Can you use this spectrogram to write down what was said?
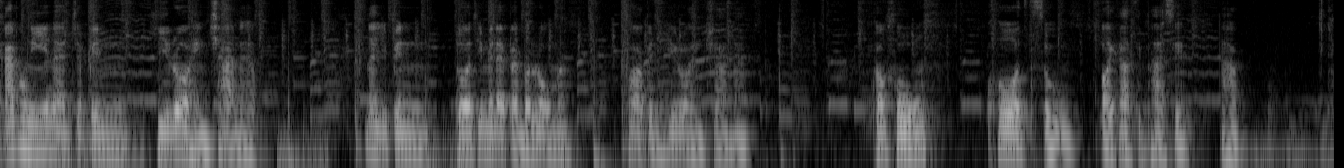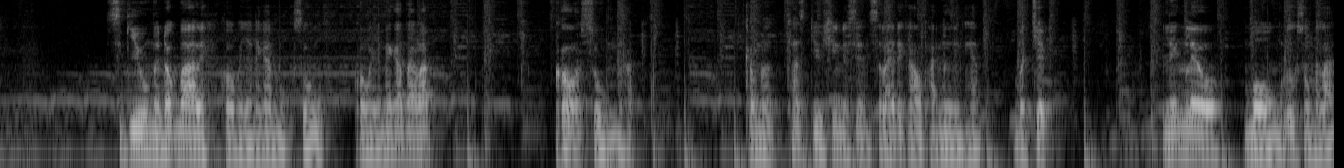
การ์ดพวกนี้นะจะเป็นฮีโร่แห่งชาตินะครับ น่าจะเป็นตัวที่ไม่ได้ไปบนโลกมั้งเพราะว่าเป็นฮีโร่แห่งชาตินะครับความสูงโคตรสูง 195 เซนนะครับ สกิลเหมือนด็อกบาร์เลยความขยันในการบุกสูง ความขยันในการตั้งรับ ก็สูงนะครับกำหนดถ้าสกิลชิงในเส้นสไลด์ด้เข่าผ่านมือนะครับบาดเจ็บเลี้ยงเร็วโมงลูกทรงพลัง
